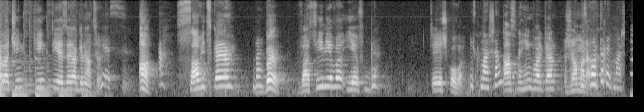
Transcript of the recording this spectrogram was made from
առաջին կին տիեզերագնացը։ Ես A. Սավիցկայա. B. Վասիլիևը եւ G Տերեշկովը։ Իսկ Մաշան 15 վայրկյան Իսկ ժամանակ։ որտեղ էր Մաշան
